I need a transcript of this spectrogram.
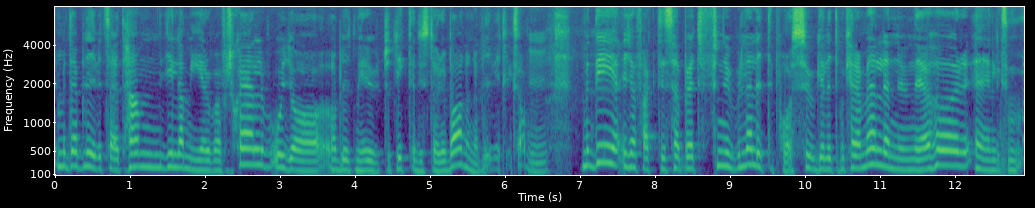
men det har blivit så att han gillar mer att vara för sig själv och jag har blivit mer utåtriktad ju större barnen har blivit. Liksom. Mm. Men det jag faktiskt har börjat fnula lite på, suga lite på karamellen nu när jag hör eh, liksom,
